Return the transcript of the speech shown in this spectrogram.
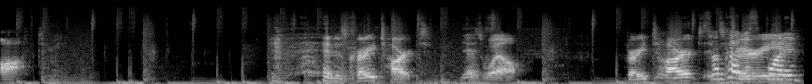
off to me, and it's very tart as well. Very tart. So I'm it's kind of very, disappointed.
